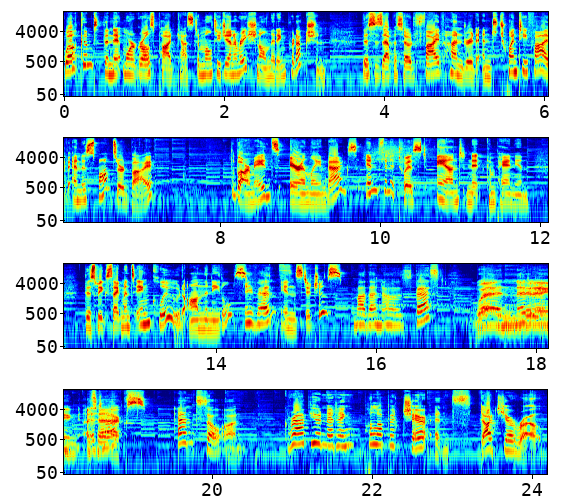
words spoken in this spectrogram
Welcome to the Knitmore Girls podcast, a multi generational knitting production. This is episode 525 and is sponsored by The Barmaids, Erin Lane Bags, Infinite Twist, and Knit Companion. This week's segments include On the Needles, Events, In Stitches, Mother Knows Best, When Knitting Attacks. and so on. Grab your knitting, pull up a chair, and start your row.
